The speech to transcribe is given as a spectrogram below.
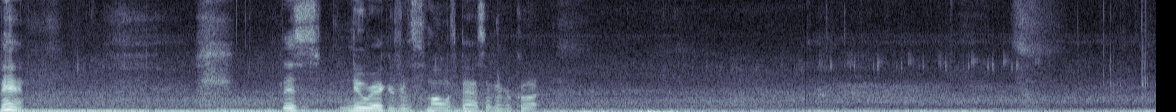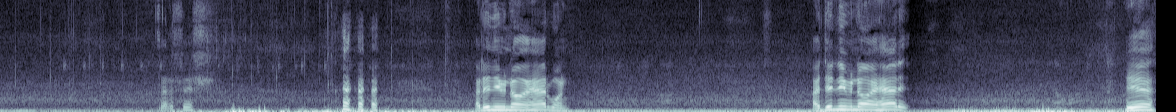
Man. This is new record for the smallest bass I've ever caught. Is that a fish? I didn't even know I had one. I didn't even know I had it. Yeah.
